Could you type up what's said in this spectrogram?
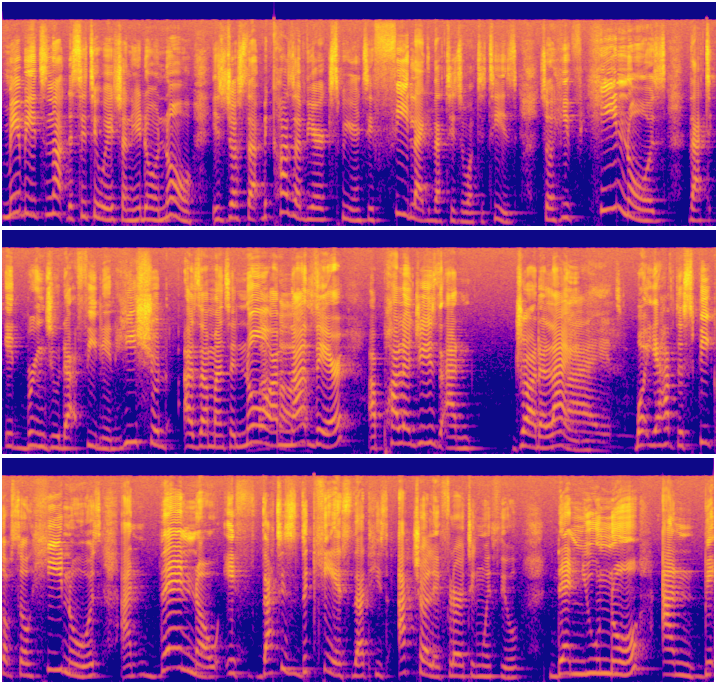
maybe it's not the situation you don't know. It's just that because of your experience, you feel like that is what it is. So if he knows that it brings you that feeling, he should, as a man, say, "No, I'm not there. Apologies and." Draw the line, Right. but you have to speak up so he knows, and then know if that is the case that he's actually flirting with you, then you know and be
